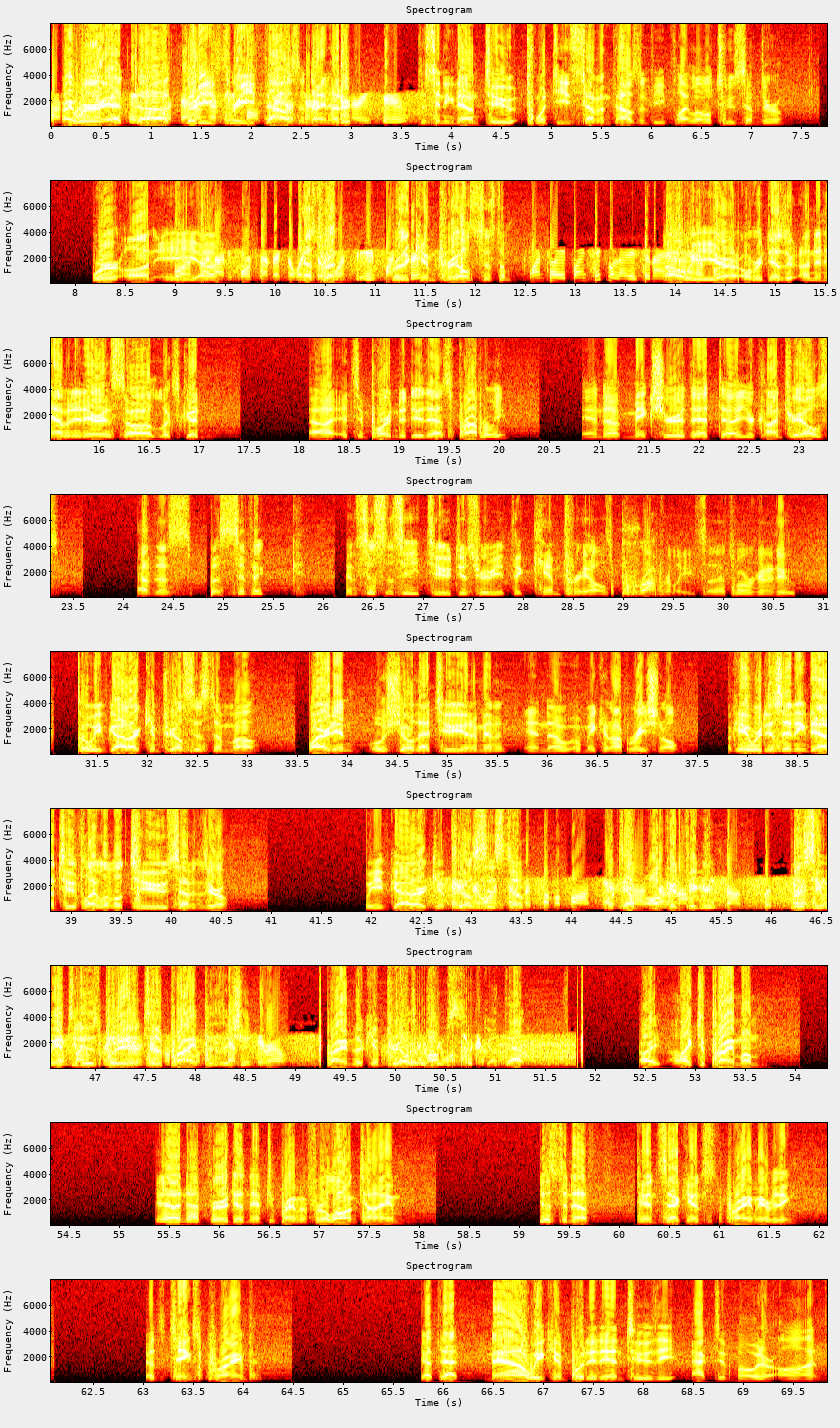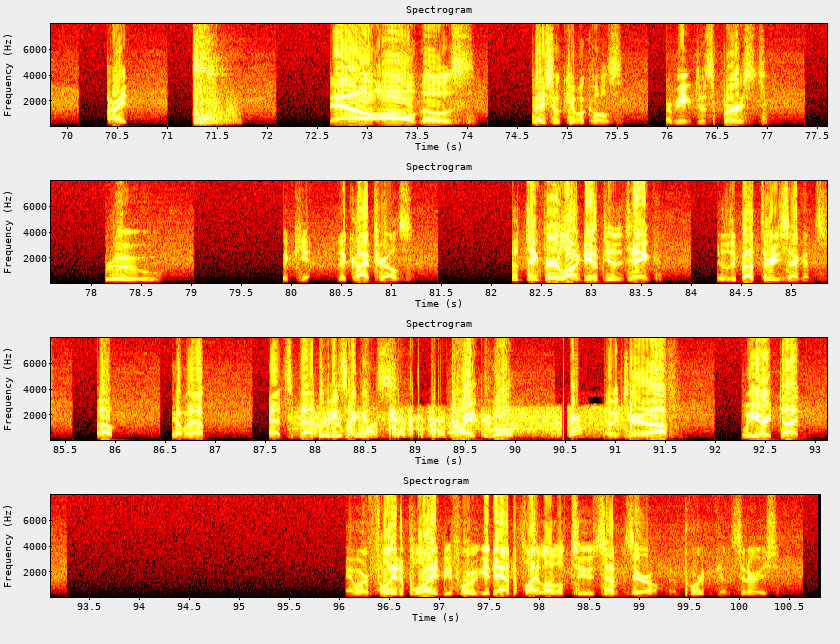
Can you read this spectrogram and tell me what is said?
All right, we're at uh, 33,900, descending down to 27,000 feet, flight level 270. We're on a uh, test run for the chemtrail system. Uh, we are over desert uninhabited areas, so it looks good. Uh, it's important to do this properly and uh, make sure that uh, your contrails have the specific consistency to distribute the chemtrails properly. So that's what we're going to do. So we've got our chemtrail system uh, wired in. We'll show that to you in a minute, and uh, we'll make it operational. Okay, we're descending down to flight level 270. We've got our chemtrail system hooked up, all configured. First thing we have to do is put it into the prime position. Prime the chemtrails pumps. Got that? All right, I like to prime them know, not for, it doesn't have to prime it for a long time. Just enough, 10 seconds to prime everything. Got the tanks primed. Got that. Now we can put it into the active mode or on. All right. Now all those special chemicals are being dispersed through the, the contrails. Doesn't take very long to empty the tank. Usually about 30 seconds. Oh, coming up. That's about 30 seconds. All right, cool. Now we turn it off. We are done. And we're fully deployed before we get down to flight level 270. Important consideration.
